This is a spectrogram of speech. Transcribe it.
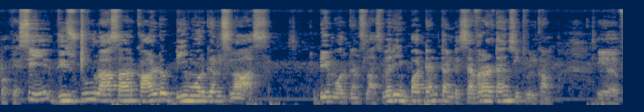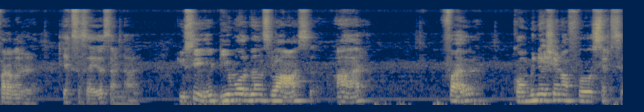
Okay, see these laws are called De Morgan's laws. De Morgan's laws very important and several times it will come uh, for our exercises and all. You see De Morgan's laws are for combination of uh, sets,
